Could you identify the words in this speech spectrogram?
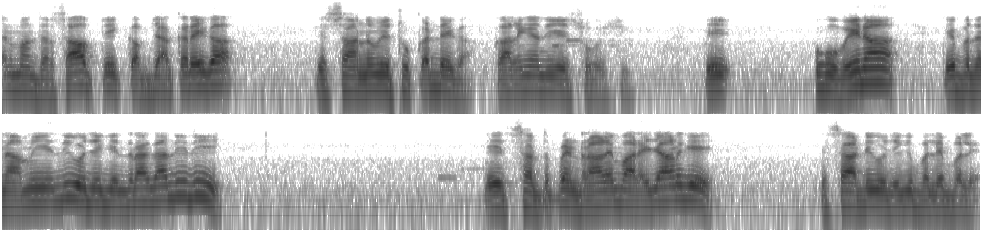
ਹਰਮੰਦਰ ਸਾਹਿਬ ਤੇ ਕਬਜ਼ਾ ਕਰੇਗਾ ਤੇ ਸਾਨੂੰ ਵੀ ਇੱਥੋਂ ਕੱਢੇਗਾ। ਕਾਲੀਆਂ ਦੀ ਇਹ ਸੋਚ ਸੀ। ਤੇ ਹੋਵੇ ਨਾ ਤੇ ਬਦਨਾਮੀ ਇਹਦੀ ਹੋ ਜਾਏਗੀ ਇੰਦਰਾ ਗਾਂਧੀ ਦੀ ਤੇ ਸੰਤ ਭਿੰਡਰਾਂ ਵਾਲੇ ਮਾਰੇ ਜਾਣਗੇ ਤੇ ਸਾਡੀ ਹੋ ਜਾਏਗੀ ਬੱਲੇ ਬੱਲੇ।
